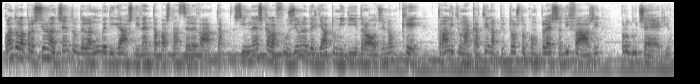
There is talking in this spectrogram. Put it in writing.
Quando la pressione al centro della nube di gas diventa abbastanza elevata, si innesca la fusione degli atomi di idrogeno che, tramite una catena piuttosto complessa di fasi, produce elio.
